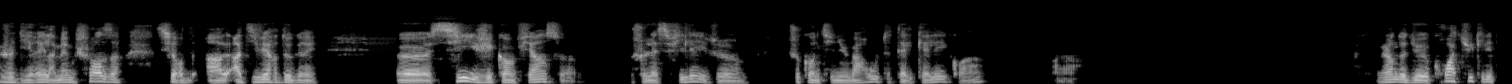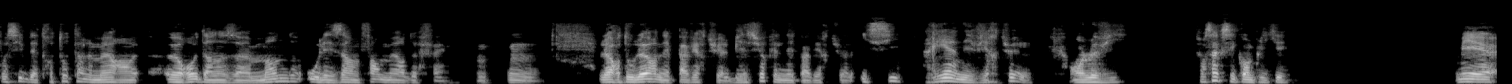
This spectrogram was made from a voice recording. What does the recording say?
je dirais, la même chose sur à, divers degrés. Euh, si j'ai confiance, je laisse filer, je je continue ma route telle qu'elle est, quoi. Hein. Voilà. Jean de Dieu, crois-tu qu'il est possible d'être totalement heureux dans un monde où les enfants meurent de faim? Hum, hum. Leur douleur n'est pas virtuelle. Bien sûr qu'elle n'est pas virtuelle. Ici, rien n'est virtuel. On le vit. C'est pour ça que c'est compliqué. Mais euh,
